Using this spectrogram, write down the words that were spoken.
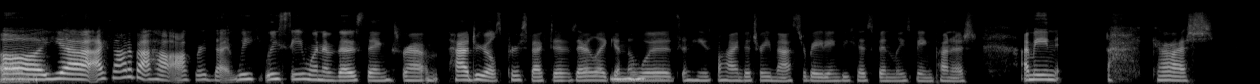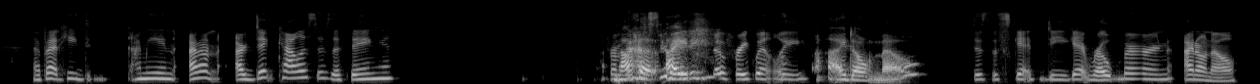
Oh Um, yeah, I thought about how awkward that we we see one of those things from Hadriel's perspective. They're like in the Mhm. woods and he's behind a tree masturbating because Finley's being punished. I mean, gosh, I bet he. I mean, I don't. Are dick calluses a thing from Not masturbating I've- so frequently? I don't know. Does the skin? Do you get rope burn? I don't know.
